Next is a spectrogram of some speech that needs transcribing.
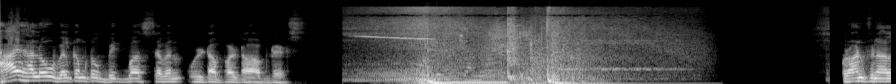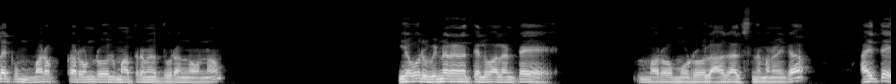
Hi hello welcome to Bigg Boss seven Ulta Palta updates. గ్రాండ్ ఫినాలకు మరొక రెండు రోజులు మాత్రమే దూరంగా ఉన్నాం. ఎవరు విన్నర్ అయినా తెలియాలంటే మరో మూడు రోజులు ఆగాల్సిందే మనం ఇక. అయితే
